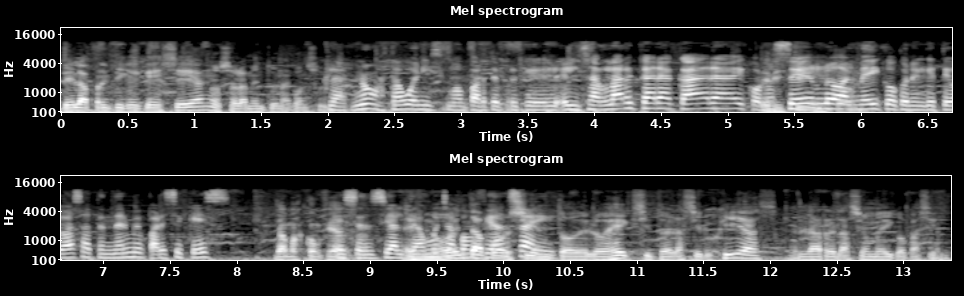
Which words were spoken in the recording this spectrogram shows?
de la práctica que desean o solamente una consulta. Claro, no, está buenísimo aparte, porque el, charlar cara a cara y conocerlo al médico con el que te vas a atender me parece que es da más confianza. Esencial, te da mucha confianza. El 90% de los éxitos de las cirugías es la relación médico-paciente.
